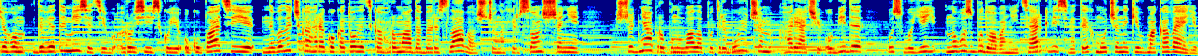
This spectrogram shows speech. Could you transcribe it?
Протягом дев'яти місяців російської окупації невеличка греко-католицька громада Береслава, що на Херсонщині, щодня пропонувала потребуючим гарячі обіди у своїй новозбудованій церкві святих мучеників Макавеїв.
